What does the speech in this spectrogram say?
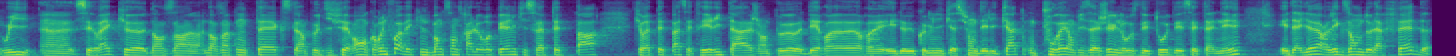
Oui, euh, c'est vrai que dans un, dans un contexte un peu différent, encore une fois avec une banque centrale européenne qui serait peut-être pas, qui aurait peut-être pas cet héritage un peu d'erreurs et de communication délicate, on pourrait envisager une hausse des taux dès cette année. Et d'ailleurs, l'exemple de la Fed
